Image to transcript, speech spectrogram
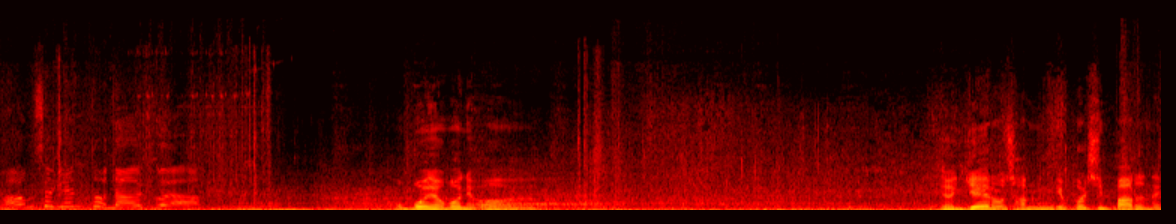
다음 생엔 더 나을 거야. 어 뭐냐 뭐냐 어, 어. 그냥 얘로 잡는 게 훨씬 빠르네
